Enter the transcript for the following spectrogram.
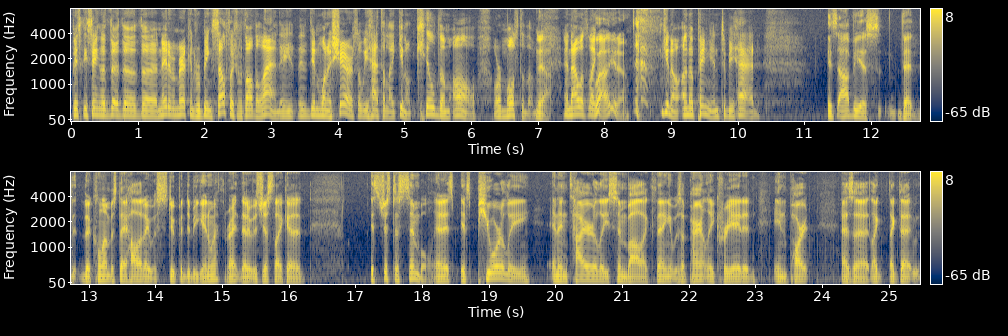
basically saying that the, the the Native Americans were being selfish with all the land. They, they didn't want to share, so we had to like you know kill them all or most of them. Yeah. and that was like well, you know, you know an opinion to be had. it's obvious that the Columbus Day holiday was stupid to begin with, right? That it was just like a, it's just a symbol, and it's it's purely an entirely symbolic thing. It was apparently created in part as a like like the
